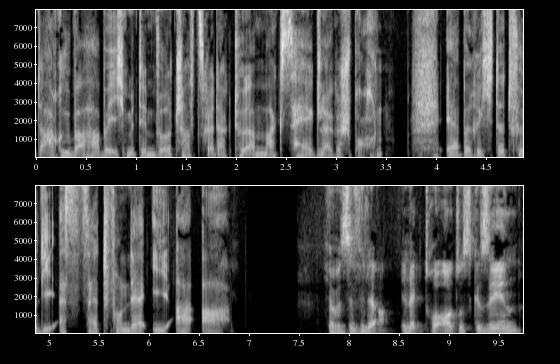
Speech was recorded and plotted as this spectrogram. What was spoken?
Darüber habe ich mit dem Wirtschaftsredakteur Max Hägler gesprochen. Er berichtet für die SZ von der IAA. Ich habe sehr viele Elektroautos gesehen.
